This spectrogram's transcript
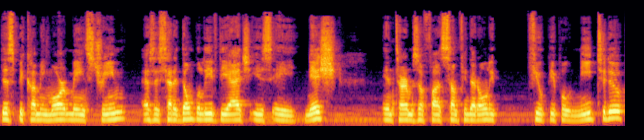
this becoming more mainstream. As I said, I don't believe the edge is a niche in terms of uh, something that only few people need to do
